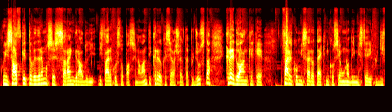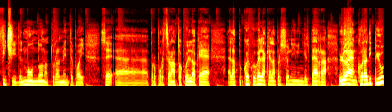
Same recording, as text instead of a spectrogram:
Quindi Southgate vedremo se sarà in grado di, di fare questo passo in avanti, credo che sia la scelta più giusta, credo anche che fare il commissario tecnico sia uno dei mestieri più difficili del mondo, naturalmente poi se eh, proporzionato a che la, quella che è la pressione in Inghilterra lo è ancora di più.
